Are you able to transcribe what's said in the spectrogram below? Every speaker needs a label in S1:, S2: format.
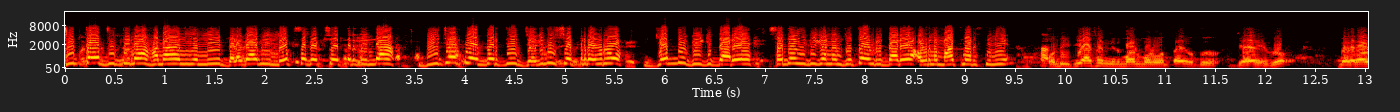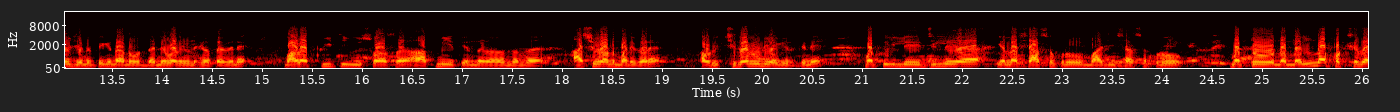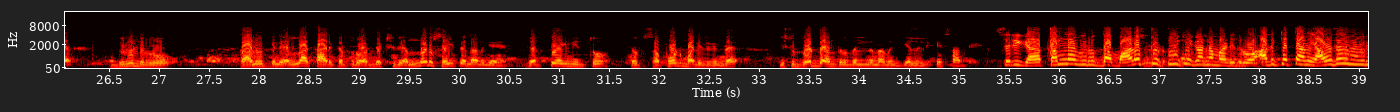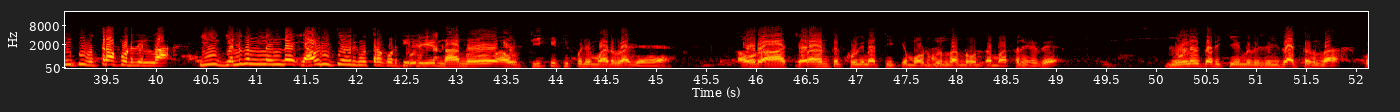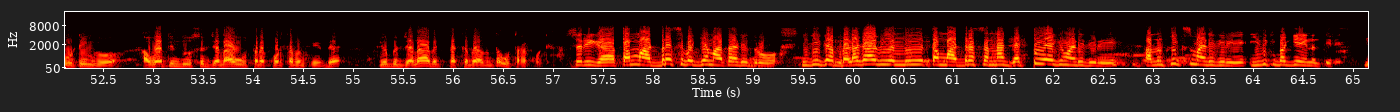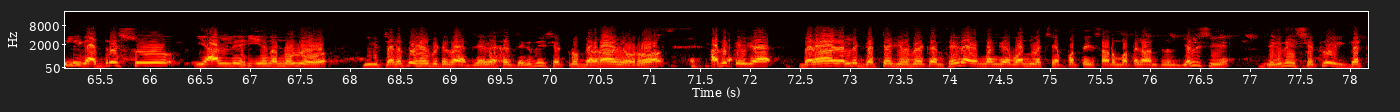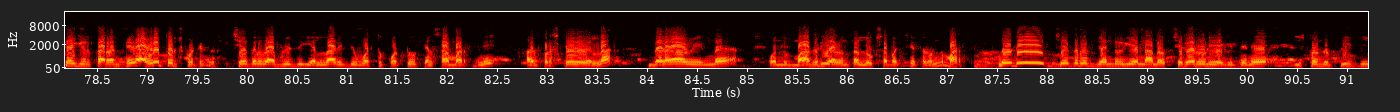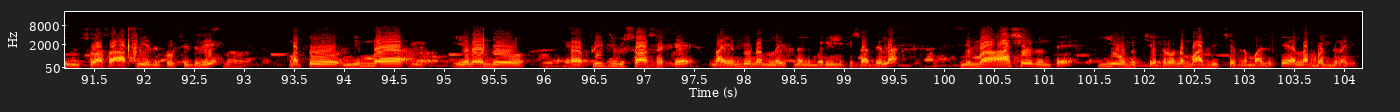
S1: ಜಿದ್ದಾಜಿದ್ದಿನ ಹಣಾಹಣಿಯಲ್ಲಿ ಬೆಳಗಾವಿ ಲೋಕಸಭೆ ಕ್ಷೇತ್ರದಿಂದ ಬಿಜೆಪಿ ಅಭ್ಯರ್ಥಿ ಜಗದೀಶ್ ಶೆಟ್ಟರ್ ಅವರು ಗೆದ್ದು ಬೀಗಿದ್ದಾರೆ. ಸದ್ಯ ಇದೀಗ ನನ್ನ ಜೊತೆ ಅವರಿದ್ದಾರೆ ಅವ್ರನ್ನ ಮಾತನಾಡಿಸ್ತೀನಿ.
S2: ಒಂದು ಇತಿಹಾಸ ನಿರ್ಮಾಣ ಮಾಡುವಂತ ಒಂದು ಜಯ ಇದು. ಬೆಳಗಾವಿ ಜನತೆಗೆ ನಾನು ಧನ್ಯವಾದಗಳನ್ನು ಹೇಳ್ತಾ ಇದ್ದೇನೆ. ಬಹಳ ಪ್ರೀತಿ, ವಿಶ್ವಾಸ, ಆತ್ಮೀಯತೆಯಿಂದ ನನ್ನ ಆಶೀರ್ವಾದ ಮಾಡಿದ್ದಾರೆ. ಅವ್ರಿಗೆ ಚಿರಋಣಿಯಾಗಿರ್ತೀನಿ. ಮತ್ತು ಇಲ್ಲಿ ಜಿಲ್ಲೆಯ ಎಲ್ಲ ಶಾಸಕರು, ಮಾಜಿ ಶಾಸಕರು ಮತ್ತು ನಮ್ಮೆಲ್ಲ ಪಕ್ಷದ ಧುರೀಣರು ತಾಲೂಕಿನ ಎಲ್ಲ ಕಾರ್ಯಕರ್ತರು ಅಧ್ಯಕ್ಷರು ಎಲ್ಲರೂ ಸಹಿತ ನನಗೆ ಗಟ್ಟಿಯಾಗಿ ನಿಂತು ಇವತ್ತು ಸಪೋರ್ಟ್ ಮಾಡಿದ್ರಿಂದ ಇಷ್ಟು ದೊಡ್ಡ ಅಂತರದಲ್ಲಿ ನನಗೆ ಗೆಲ್ಲಲಿಕ್ಕೆ ಸಾಧ್ಯ ಆಯಿತು.
S1: ಸರ್ ಈಗ ತಮ್ಮ ವಿರುದ್ಧ ಬಹಳಷ್ಟು ಟೀಕೆಗಳನ್ನ ಮಾಡಿದ್ರು. ಅದಕ್ಕೆ ತಾವು ಯಾವುದೇ ರೀತಿ ಉತ್ತರ ಕೊಡೋದಿಲ್ಲ. ಈ ಗೆಲುವಿನಿಂದ ಯಾವ ರೀತಿ ಅವರಿಗೆ ಉತ್ತರ
S2: ಕೊಡ್ತೀವಿ ನಾನು ಅವ್ರು ಟೀಕೆ ಟಿಪ್ಪಣಿ ಮಾಡಿದಾಗ ಅವರು ಆ ಕೆಳ ಹಂತಕ್ಕೆ ಹೋಗಿ ನಾ ಟೀಕೆ ಮಾಡೋದಿಲ್ಲ ಅನ್ನುವಂಥ ಮಾತನ್ನು ಹೇಳಿದೆ. ಏಳನೇ ತಾರೀಕು ಏನು ಇದಾಗ್ತದಲ್ಲ ವೋಟಿಂಗು ಅವತ್ತಿನ ದಿವಸ ಜನ ಉತ್ತರ ಕೊಡ್ತಾರಂತ ಹೇಳಿದೆ. ಇವತ್ತು ಜನ ಅದಕ್ಕೆ ತಕ್ಕದಾದಂತ ಉತ್ತರ ಕೊಟ್ಟಿದ್ದಾರೆ.
S1: ಸರ್ ಈಗ ತಮ್ಮ ಅಡ್ರೆಸ್ ಬಗ್ಗೆ ಮಾತಾಡಿದ್ರು. ಇದೀಗ ಬೆಳಗಾವಿಯಲ್ಲಿ ತಮ್ಮ ಅಡ್ರೆಸ್ ಅನ್ನ ಗಟ್ಟಿಯಾಗಿ ಮಾಡಿದಿರಿ ಅದನ್ನ ಫಿಕ್ಸ್ ಮಾಡಿದಿರಿ ಇದಕ್ಕೆ ಬಗ್ಗೆ ಏನಂತೀರಿ?
S2: ಇಲ್ಲಿ ಈಗ ಅಡ್ರೆಸ್ ಎಲ್ಲಿ ಏನನ್ನೋದು ಅನ್ನೋದು ಈಗ ಜನತೆ ಹೇಳ್ಬಿಟ್ಟಿದ್ದಾರೆ. ಜಗ ಜಗದೀಶ್ ಶೆಟ್ಟರು ಬೆಳಗಾವಿಯವರು ಅದಕ್ಕೆ ಈಗ ಬೆಳಗಾವಿಯಲ್ಲಿ ಗಟ್ಟಿಯಾಗಿರ್ಬೇಕಂತ ಹೇಳಿ ಅವ್ರು ನಂಗೆ ಒಂದ್ ಲಕ್ಷ ಎಪ್ಪತ್ತೈದು ಸಾವಿರ ಮತಗಳಂತ ಗೆಲ್ಲಿಸಿ ಜಗದೀಶ್ ಶೆಟ್ಟರು ಇಲ್ಲಿ ಗಟ್ಟಿಯಾಗಿರ್ತಾರೆ ಅಂತ ಹೇಳಿ ಅವರೇ ತೋರಿಸ್ಕೊಟ್ಟಿದ್ರು. ಕ್ಷೇತ್ರದ ಅಭಿವೃದ್ಧಿಗೆ ಎಲ್ಲಾ ರೀತಿ ಒತ್ತು ಕೊಟ್ಟು ಕೆಲಸ ಮಾಡ್ತೀನಿ. ಅದ್ರ ಪ್ರಶ್ನೆ ಇಲ್ಲ. ಬೆಳಗಾವಿಯಿಂದ ಒಂದು ಮಾದರಿಯಾದಂತ ಲೋಕಸಭಾ ಕ್ಷೇತ್ರವನ್ನು ಮಾಡ್ತೀನಿ ನೋಡಿ, ಕ್ಷೇತ್ರದ ಜನರಿಗೆ ನಾನು ಚಿರಋಣಿಯಾಗಿದ್ದೇನೆ. ಇಷ್ಟೊಂದು ಪ್ರೀತಿ, ವಿಶ್ವಾಸ, ಆತ್ಮೀಯತೆ ತೋರಿಸಿದ್ರಿ ಮತ್ತು ನಿಮ್ಮ ಏನೋ ಒಂದು ಪ್ರೀತಿ, ವಿಶ್ವಾಸಕ್ಕೆ ನಾ ಎಂದೂ ನನ್ನ ಲೈಫ್ನಲ್ಲಿ ಮರೀಲಿಕ್ಕೆ ಸಾಧ್ಯ ಇಲ್ಲ. ನಿಮ್ಮ ಆಶಯದಂತೆ ಈ ಒಂದು ಕ್ಷೇತ್ರವನ್ನು ಮಾದರಿ ಕ್ಷೇತ್ರ ಮಾಡಲಿಕ್ಕೆ ಎಲ್ಲ ಬದ್ಧನಾಗಿ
